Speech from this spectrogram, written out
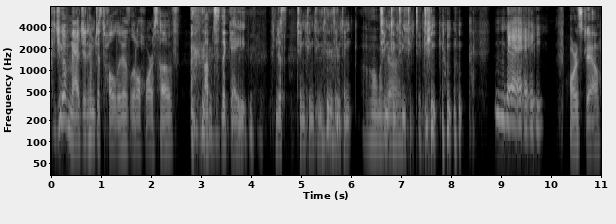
Could you imagine him just holding his little horse hoof up to the gate and Just tink, tink, tink, tink, tink, tink. Oh my Tink, gosh. tink, tink, tink, tink, tink. Nay. Horse jail.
